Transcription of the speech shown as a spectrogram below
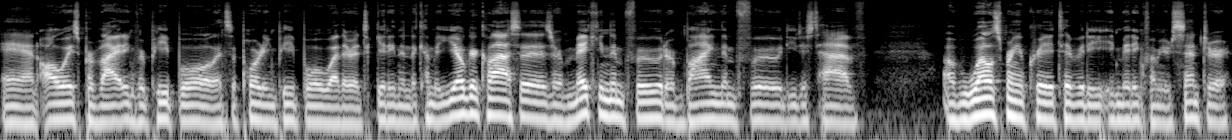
and always providing for people and supporting people, whether it's getting them to come to yoga classes or making them food or buying them food. You just have a wellspring of creativity emitting from your center.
